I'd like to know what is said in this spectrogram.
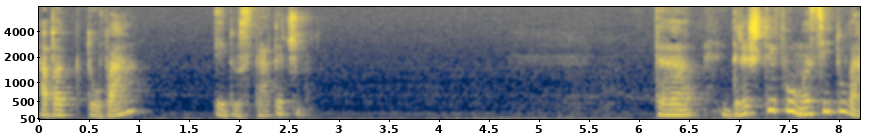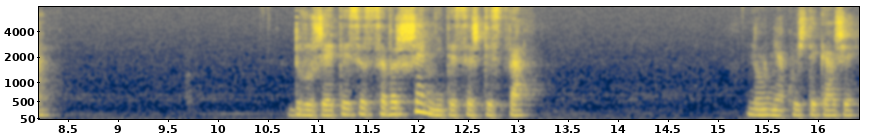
а пък това е достатъчно. Та дръжте в ума си това. Дружете с съвършенните същества. Но някой ще каже,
